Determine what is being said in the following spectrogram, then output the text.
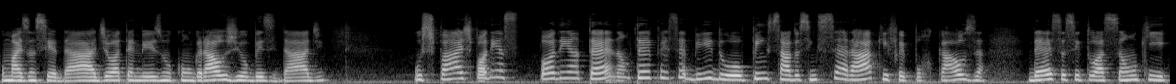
com mais ansiedade ou até mesmo com graus de obesidade, os pais podem, podem até não ter percebido ou pensado assim: será que foi por causa dessa situação que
